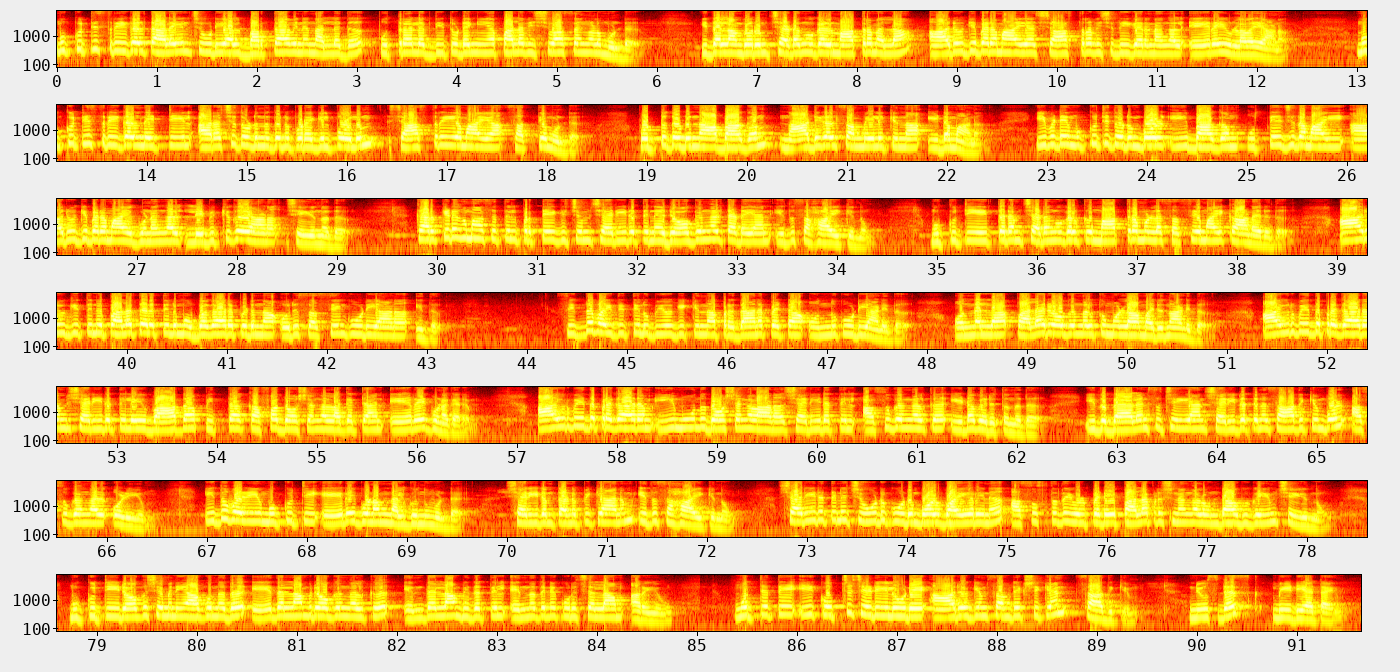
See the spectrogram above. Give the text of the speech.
മുക്കുറ്റി സ്ത്രീകൾ തലയിൽ ചൂടിയാൽ ഭർത്താവിന് നല്ലത് പുത്രലബ്ധി തുടങ്ങിയ പല വിശ്വാസങ്ങളുമുണ്ട്. ഇതെല്ലാം വെറും ചടങ്ങുകൾ മാത്രമല്ല ആരോഗ്യപരമായ ശാസ്ത്ര വിശദീകരണങ്ങൾ ഏറെയുള്ളവയാണ്. മുക്കുറ്റി സ്ത്രീകൾ നെറ്റിയിൽ അരച്ചു തൊടുന്നതിനു പുറകിൽ പോലും ശാസ്ത്രീയമായ സത്യമുണ്ട്. പൊട്ടുതൊടുന്ന ആ ഭാഗം നാടികൾ സമ്മേളിക്കുന്ന ഇടമാണ്. ഇവിടെ മുക്കുറ്റി തൊടുമ്പോൾ ഈ ഭാഗം ഉത്തേജിതമായി ആരോഗ്യപരമായ ഗുണങ്ങൾ ലഭിക്കുകയാണ് ചെയ്യുന്നത്. കർക്കിടക മാസത്തിൽ പ്രത്യേകിച്ചും ശരീരത്തിന് രോഗങ്ങൾ തടയാൻ ഇത് സഹായിക്കുന്നു. മുക്കുറ്റിയെ ഇത്തരം ചടങ്ങുകൾക്ക് മാത്രമുള്ള സസ്യമായി കാണരുത്. ആരോഗ്യത്തിന് പലതരത്തിലും ഉപകാരപ്പെടുന്ന ഒരു സസ്യം കൂടിയാണ് ഇത്. സിദ്ധവൈദ്യത്തിൽ ഉപയോഗിക്കുന്ന പ്രധാനപ്പെട്ട ഒന്നുകൂടിയാണിത്. ഒന്നല്ല പല രോഗങ്ങൾക്കുമുള്ള മരുന്നാണിത്. ആയുർവേദ പ്രകാരം ശരീരത്തിലെ വാത പിത്ത കഫ ദോഷങ്ങൾ അകറ്റാൻ ഏറെ ഗുണകരം. ആയുർവേദ പ്രകാരം ഈ മൂന്ന് ദോഷങ്ങളാണ് ശരീരത്തിൽ അസുഖങ്ങൾക്ക് ഇടവരുത്തുന്നത്. ഇത് ബാലൻസ് ചെയ്യാൻ ശരീരത്തിന് സാധിക്കുമ്പോൾ അസുഖങ്ങൾ ഒഴിയും. ഇതുവഴി മുക്കുറ്റി ഏറെ ഗുണം നൽകുന്നുമുണ്ട്. ശരീരം തണുപ്പിക്കാനും ഇത് സഹായിക്കുന്നു. ശരീരത്തിന് ചൂട് കൂടുമ്പോൾ വയറിന് അസ്വസ്ഥതയുൾപ്പെടെ പല പ്രശ്നങ്ങൾ ഉണ്ടാകുകയും ചെയ്യുന്നു. മുക്കുറ്റി രോഗശമനിയാകുന്നത് ഏതെല്ലാം രോഗങ്ങൾക്ക് എന്തെല്ലാം വിധത്തിൽ എന്നതിനെ കുറിച്ചെല്ലാം അറിയൂ. മുറ്റത്തെ ഈ കൊച്ചു ചെടിയിലൂടെ ആരോഗ്യം സംരക്ഷിക്കാൻ സാധിക്കും. News desk media time.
